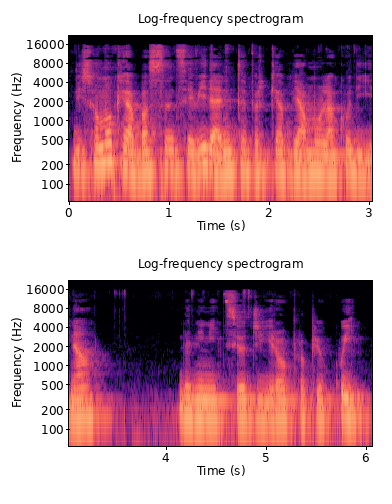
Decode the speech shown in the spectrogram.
diciamo che è abbastanza evidente perché abbiamo la codina dell'inizio giro proprio qui,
